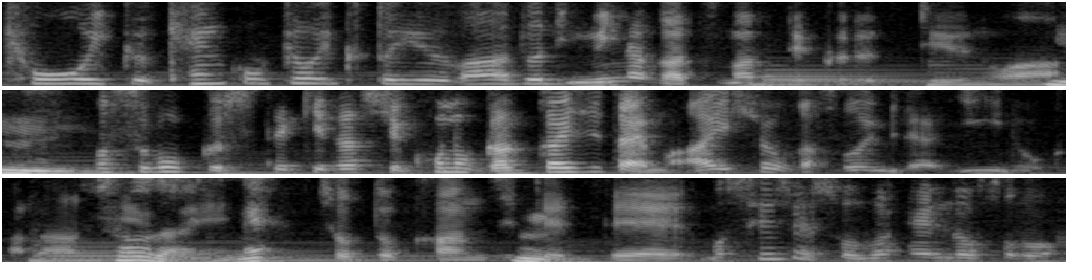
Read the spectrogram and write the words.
教育健康教育というワードにみんなが集まってくるっていうのは、うん。まあ、すごく素敵だしこの学会自体も相性がそういう意味ではいいのかなそうだよね。ちょっと感じてて、まあ、先生その辺のその、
